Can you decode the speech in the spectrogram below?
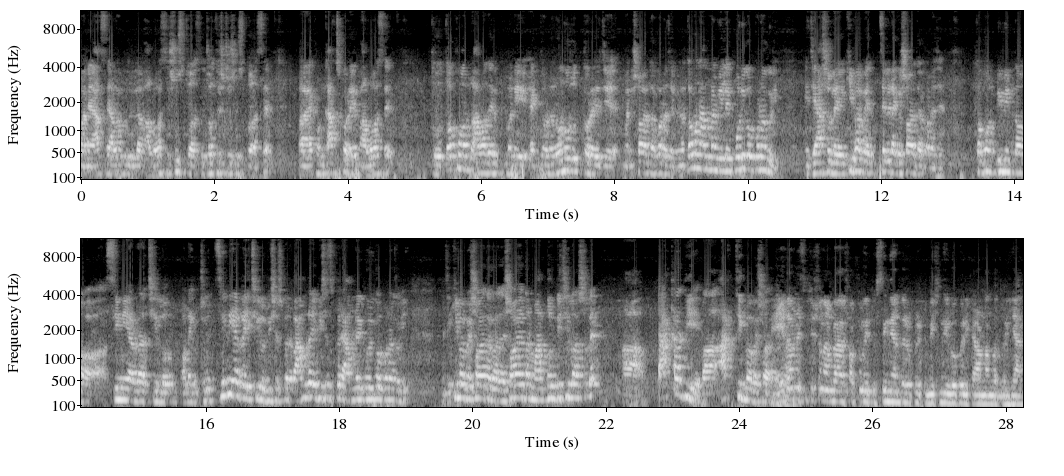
মানে আছে, আলহামদুলিল্লাহ ভালো আছে, সুস্থ আছে, যথেষ্ট সুস্থ আছে এখন কাজ করে, ভালো আছে। তো তখন আমাদের মানে এক ধরনের অনুরোধ করে যে মানে সহায়তা করা যাবে না। তখন আমরা মিলে পরিকল্পনা করি যে আসলে কীভাবে ছেলেটাকে সহায়তা করা যায়। তখন বিভিন্ন সিনিয়ররা ছিল, অনেক সিনিয়ররাই ছিল বিশেষ করে, আমরাই, বিশেষ করে আমরাই পরিকল্পনা করি যে কীভাবে সহায়তা করা যায়। সহায়তার মাধ্যমটি ছিল আসলে টাকা দিয়ে বা আর্থিক ভাবে সহায়তা এই ধরনের সিচুয়েশন আমরা সবসময় একটু সিনিয়রদের উপর একটু বেশি নির্ভর করি কারণ আমরা তো ইয়াং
